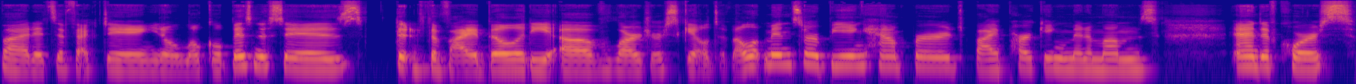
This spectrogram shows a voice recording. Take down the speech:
but it's affecting, you know, local businesses. The, the viability of larger scale developments are being hampered by parking minimums. And of course,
